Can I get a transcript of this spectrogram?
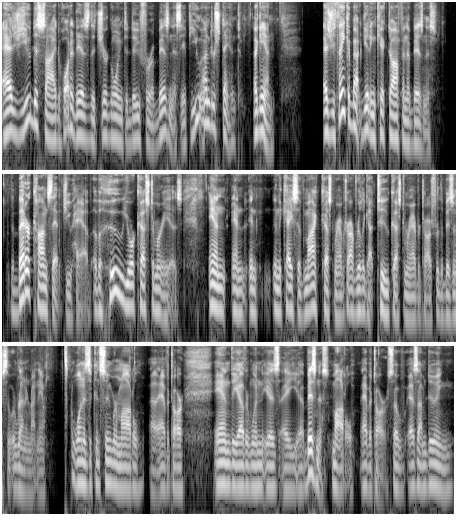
as you decide what it is that you're going to do for a business, if you understand, again, as you think about getting kicked off in a business, the better concept you have of who your customer is, and and in in the case of my customer avatar, I've really got two customer avatars for the business that we're running right now. One is a consumer model uh, avatar, and the other one is a uh, business model avatar. So as I'm doing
